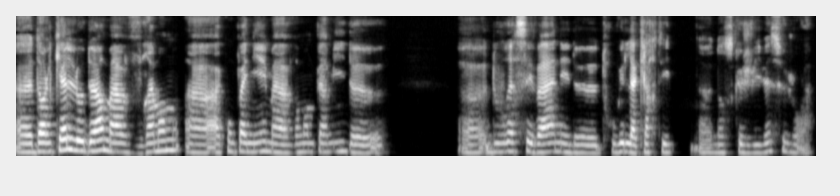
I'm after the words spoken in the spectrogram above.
dans lequel l'odeur m'a vraiment accompagné, m'a vraiment permis de d'ouvrir ses vannes et de trouver de la clarté dans ce que je vivais ce jour-là.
